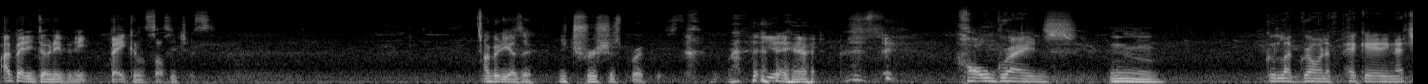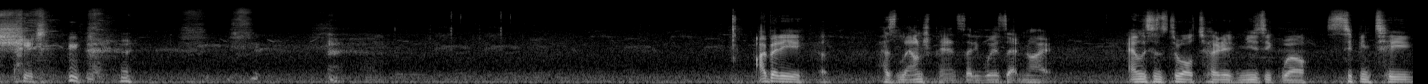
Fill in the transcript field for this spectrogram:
I bet he don't even eat bacon or sausages. I bet he has a nutritious breakfast. Yeah. Whole grains. Mm. Good luck growing a peck eating that shit. I bet he has lounge pants that he wears at night and listens to alternative music while sipping tea,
